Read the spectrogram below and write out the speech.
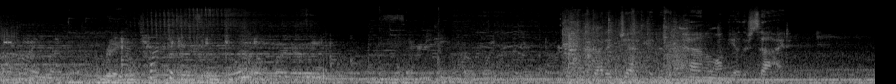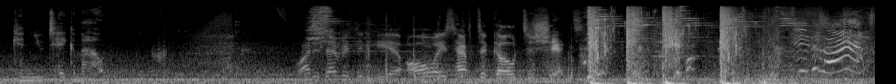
crime level. Antarcticans enjoy a murder rate of 70 per 100. Got a jacket in the panel on the other side. Can you take him out? Why does everything here always have to go to shit? It hurts!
